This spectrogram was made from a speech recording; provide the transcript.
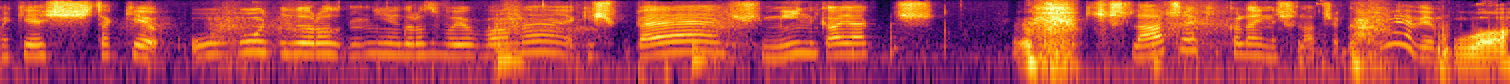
Jakieś takie U niedoro- niedorozwojowane, jakieś P, śminka jakaś, jakiś szlaczek i kolejny szlaczek. Nie wiem, Ło.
